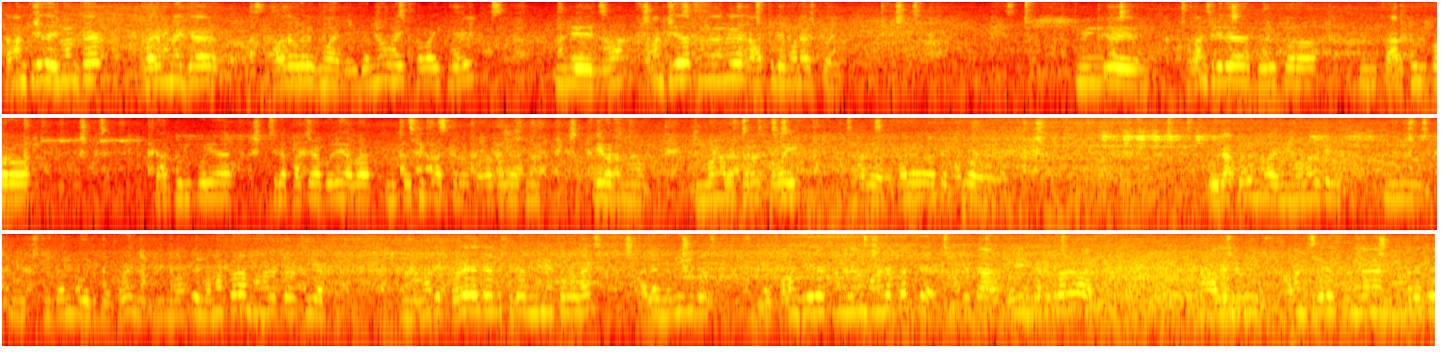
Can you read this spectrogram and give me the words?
সালাম ফিরে যায় ইমাম সাহেব ঘরে মনে হয় যা দাওয়া করে ঘুমাবে এই জন্য ভাই সবাই কী করে? সালাম ফিরে যাওয়ার সঙ্গে সঙ্গে হাত তুলে মনে করে। তুমি সালাম ফিরে দেওয়া জরিপ করো চারকুল করো চারকুল পরে। সেটা ফাঁচা পরে আবার তুমি চৌকি কাজ করো করার পরে তুমি এবার নাম মনোরাত করো সবাই ভালো হবে তাহলে হয়তো ভালো হবে। ওই রাগ করলে নয় মনোরথের জন্ম বলিতে সবাই নামাজ পড়া মনোরথ করা ঠিক আছে। নামাজের পরে যাতে আছে সেটা মেনে চলো ভাই তাহলে নবী কি বল- সালাম ফিরে যাওয়ার সঙ্গে সঙ্গে মনোরথ করতে আমাকে একটা দলিল দেখাতে পারবে ভাই আল্লাহ নবী সালাম ফিরে যাওয়ার সঙ্গে সঙ্গে মনোরথে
